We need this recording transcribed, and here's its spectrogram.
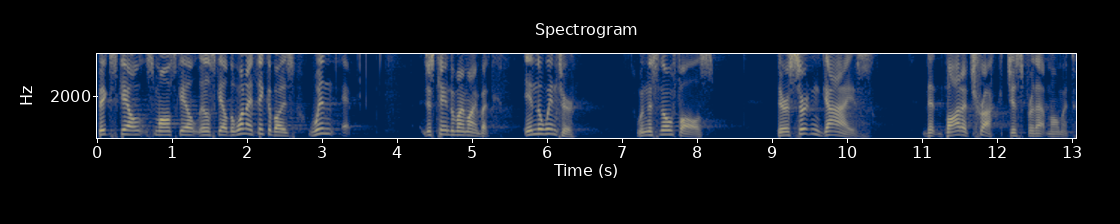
big scale, small scale, little scale. The one I think about is when just came to my mind, but in the winter, when the snow falls, there are certain guys that bought a truck just for that moment.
